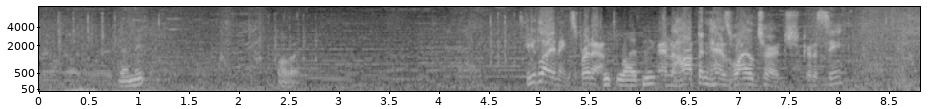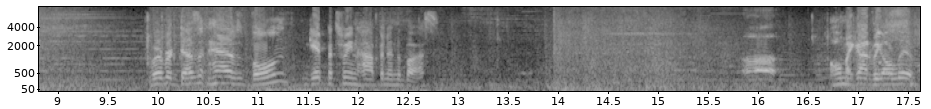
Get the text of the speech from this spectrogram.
They don't really worry. Damn it. Alright. Heat lightning, spread out. Big lightning. And Hoppin has wild charge. Go to C. Whoever doesn't have Vuln, get between Hoppin and the boss. Uh. Oh my god, we all lived.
